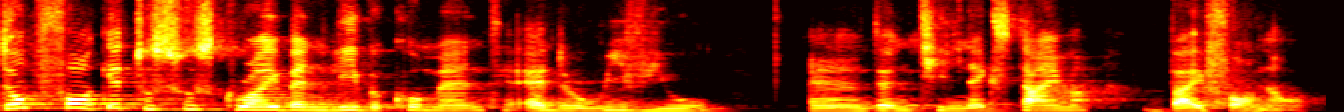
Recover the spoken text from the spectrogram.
Don't forget to subscribe and leave a comment and a review. And until next time, bye for now.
